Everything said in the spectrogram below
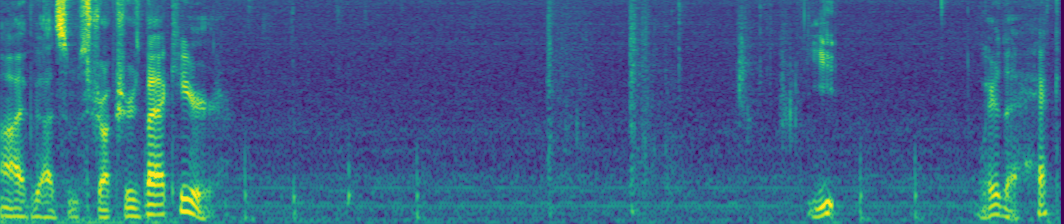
I've got some structures back here. Where the heck?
